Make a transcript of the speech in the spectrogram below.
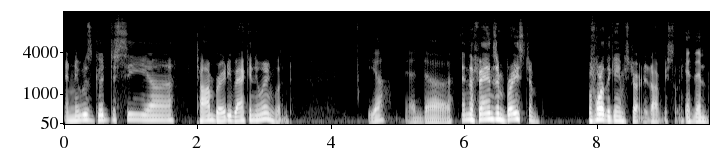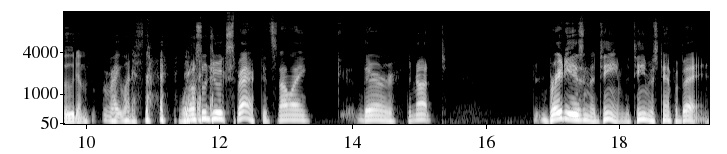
and it was good to see uh, Tom Brady back in New England, yeah, and uh and the fans embraced him before the game started. Obviously, and then booed him right when it started. what else would you expect? It's not like they're they're not. Brady isn't the team. The team is Tampa Bay.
